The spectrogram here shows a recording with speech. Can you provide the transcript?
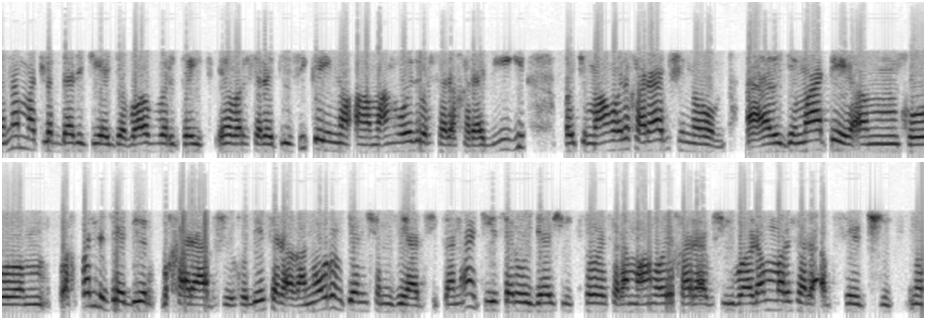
کنه مطلب دا دی چې جواب ورکړي یا ور سره تیزی کوي نو ماحول ور سره خرابيږي او چې ماحول خراب شي نو جماعت هم خو خپل ځای ډیر خراب شي خو دې سره غنور هم ټینشن زیات شي کنه چې سره وځي سره ماحول خراب شي وړم ور سره اپسیټ شي نو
